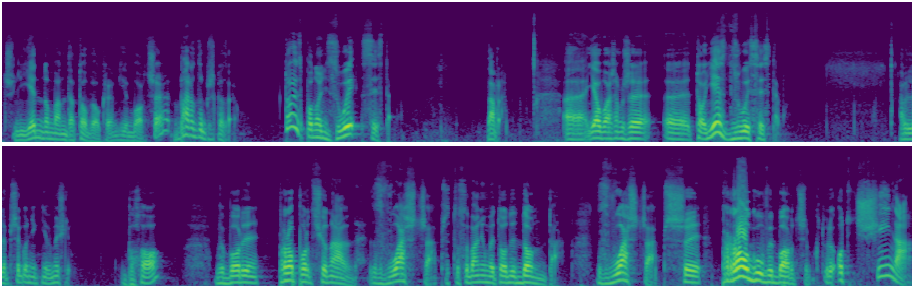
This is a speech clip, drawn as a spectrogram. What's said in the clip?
czyli jednomandatowe okręgi wyborcze, bardzo przeszkadzają. To jest ponoć zły system. Dobra. E, ja uważam, że e, to jest zły system, ale lepszego nikt nie wymyślił, bo wybory proporcjonalne, zwłaszcza przy stosowaniu metody Donta, zwłaszcza przy progu wyborczym, który odcina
